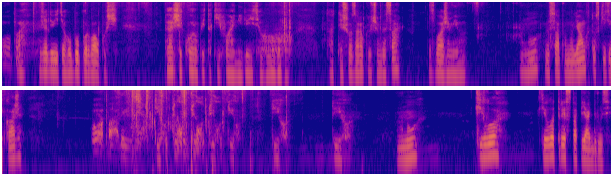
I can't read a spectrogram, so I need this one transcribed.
Опа, вже дивіться, губу порвав пущі. Перший короб і такий файний, дивіться, ого. Та ти що, зараз включимо веса, зважимо його. А ну, веса по нулям, хто скільки каже. Опа, дивіться. Тихо, тихо, тихо, тихо, тихо. Тихо. Тихо. А ну. Кіло. Кіло 305, друзі.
